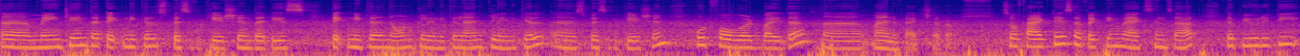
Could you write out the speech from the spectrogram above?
uh, maintain the technical specification that is technical non-clinical and clinical uh, specification put forward by the uh, manufacturer. So factors affecting vaccines are the purity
